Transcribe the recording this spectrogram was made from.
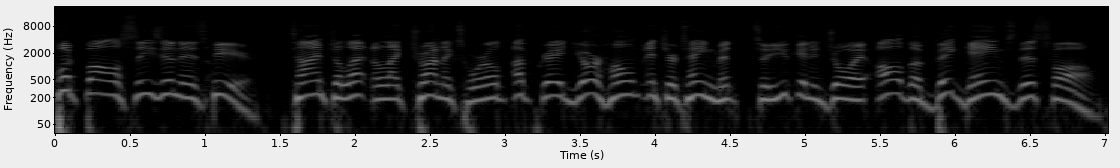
Football season is here. Time to let Electronics World upgrade your home entertainment so you can enjoy all the big games this fall.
